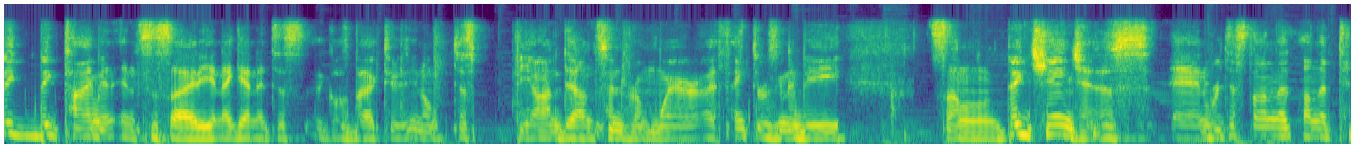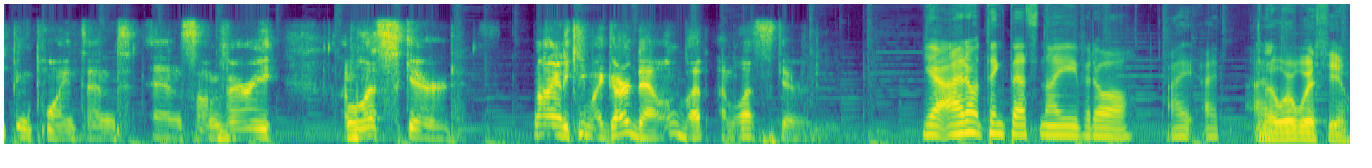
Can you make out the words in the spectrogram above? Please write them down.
big big time in, in society. And again it just it goes back to you know just beyond down syndrome where i think there's going to be some big changes. And we're just on the on the tipping point and and so i'm very i'm less scared. I'm not going to keep my guard down but i'm less scared Yeah, I don't think that's naive at all. I, I, I No, we're with you.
